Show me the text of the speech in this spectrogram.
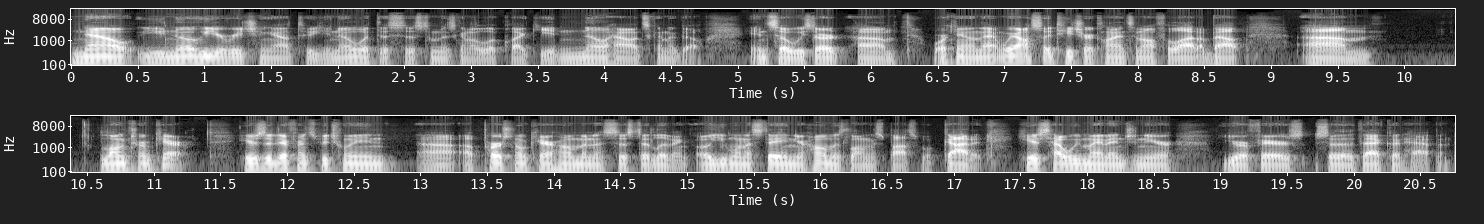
now you know who you're reaching out to. You know what the system is going to look like. You know how it's going to go. And so we start um, working on that. We also teach our clients an awful lot about um, long term care. Here's the difference between uh, a personal care home and assisted living. Oh, you want to stay in your home as long as possible. Got it. Here's how we might engineer your affairs so that that could happen.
